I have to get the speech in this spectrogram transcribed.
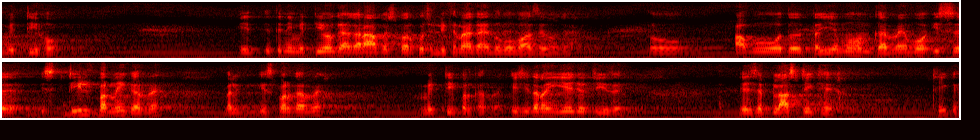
مٹی ہو اتنی مٹی ہو کہ اگر آپ اس پر کچھ لکھنا چاہیں تو وہ واضح ہو جائے۔ تو اب وہ تو تیمو ہم کر رہے ہیں، وہ اس اسٹیل پر نہیں کر رہے، بلکہ کس پر کر رہے؟ مٹی پر کر رہے۔ اسی طرح یہ جو چیز ہے، جیسے پلاسٹک ہے، ٹھیک ہے؟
